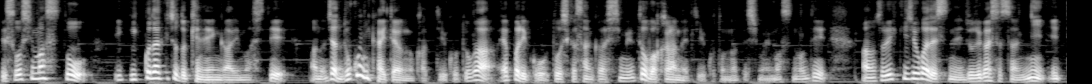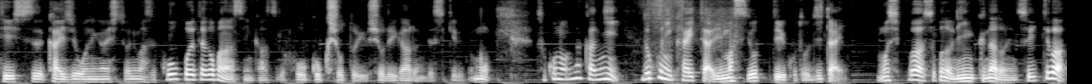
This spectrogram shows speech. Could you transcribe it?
でそうしますと一個だけちょっと懸念がありましてあのじゃあどこに書いてあるのかっていうことがやっぱりこう投資家さんからしてみるとわからないということになってしまいますのであの取引所がですね上場会社さんに提出開示をお願いしておりますコーポレートガバナンスに関する報告書という書類があるんですけれどもそこの中にどこに書いてありますよっていうこと自体もしくはそこのリンクなどについては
